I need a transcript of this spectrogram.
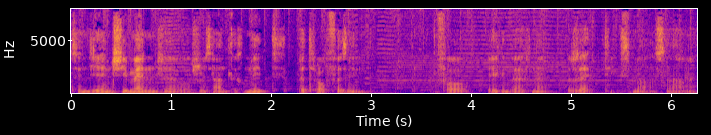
sind jenste Menschen, die schlussendlich nicht betroffen sind von irgendwelchen Rettungsmaßnahmen.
